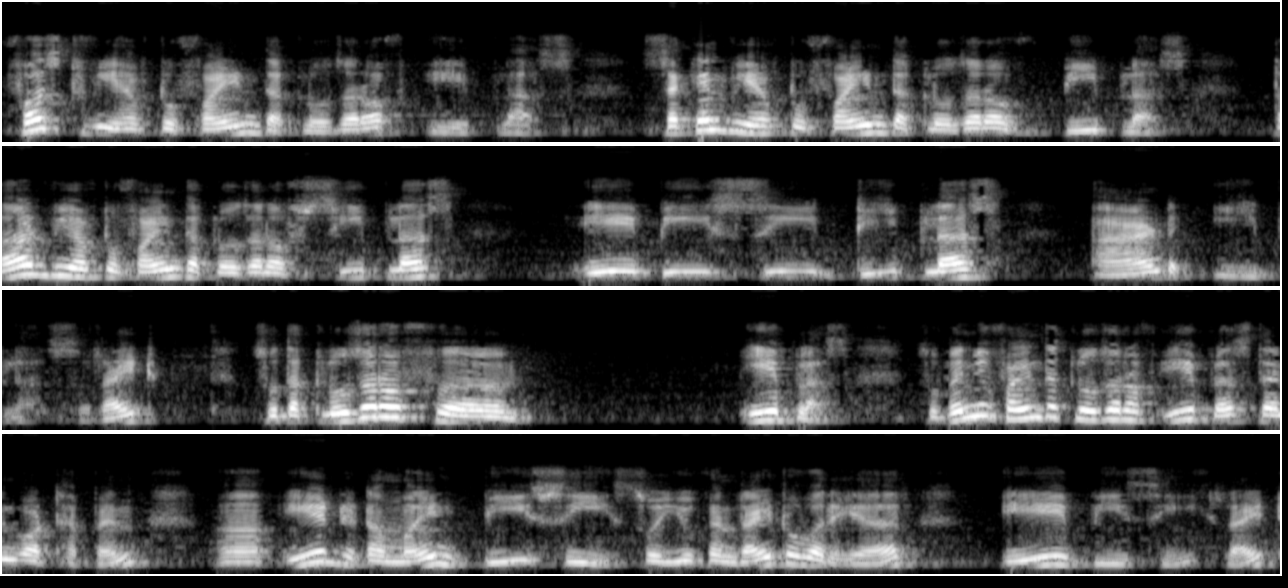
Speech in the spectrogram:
First, we have to find the closure of A plus. Second, we have to find the closure of B plus. Third, we have to find the closure of C plus, A, B, C, D plus and E plus, right? So the closure of uh, A plus. So when you find the closure of A plus, then what happened? Uh, A determine BC. So you can write over here A, B, C, right?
